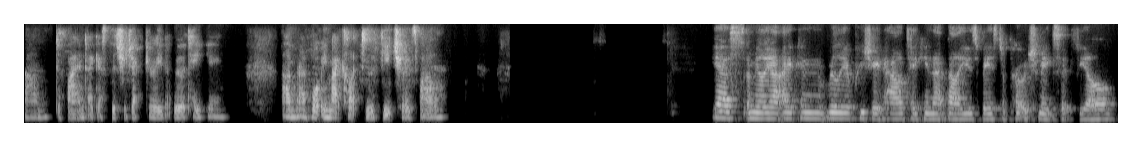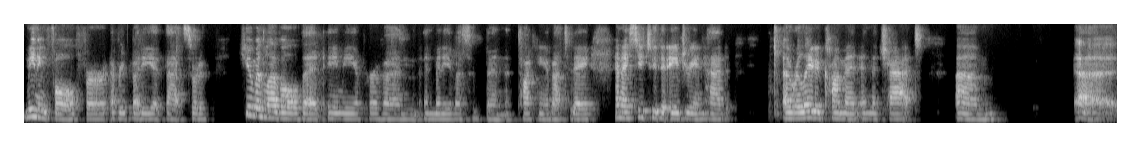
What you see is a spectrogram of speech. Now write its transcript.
um, defined, I guess, the trajectory that we were taking um, around what we might collect in the future as well. Yes, Amelia, I can really appreciate how taking that values-based approach makes it feel meaningful for everybody at that sort of human level that Amy, Apurva, and, and many of us have been talking about today. And I see too that Adrian had a related comment in the chat. Um, uh,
